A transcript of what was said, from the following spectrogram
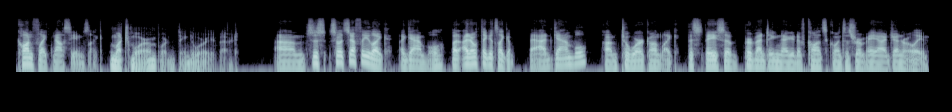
conflict now seems like much more important thing to worry about. Um, so, so it's definitely like a gamble, but I don't think it's like a bad gamble um, to work on like the space of preventing negative consequences from AI generally.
